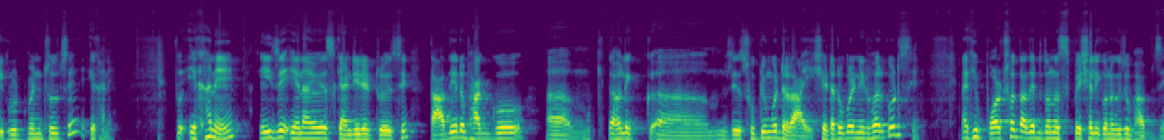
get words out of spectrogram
রিক্রুটমেন্ট চলছে এখানে। তো এখানে এই যে এনআইওএস ক্যান্ডিডেট রয়েছে, তাদের ভাগ্য তাহলে যে সুপ্রিম কোর্টের রায়, সেটার উপরে নির্ভর করছে? নাকি পর্ষদ তাদের জন্য স্পেশালি কোনো কিছু ভাবছে?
